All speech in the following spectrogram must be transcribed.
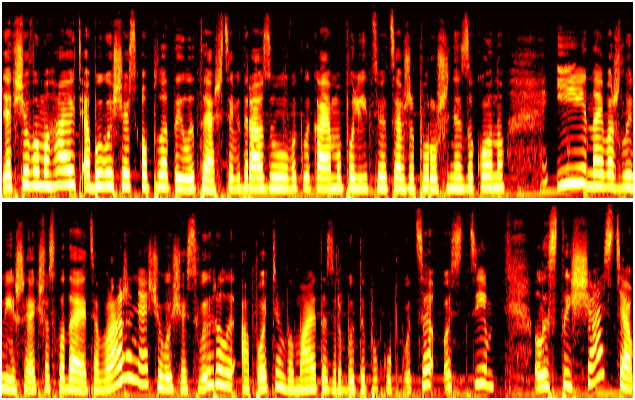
Якщо вимагають, аби ви щось оплатили, теж це відразу викликаємо поліцію. Це вже порушення закону. І найважливіше, якщо складається враження, що ви щось виграли, а потім ви маєте зробити покупку. Це ось ці листи щастя.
